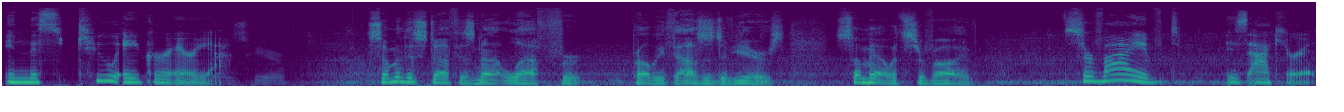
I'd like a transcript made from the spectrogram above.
in this two acre area. Some of this stuff is not left for probably thousands of years. Somehow it survived. Survived is accurate.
